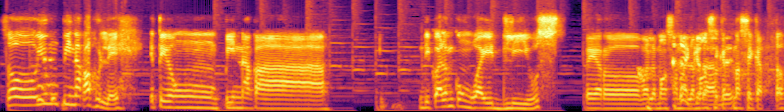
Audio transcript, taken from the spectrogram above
So, yung pinakahuli, ito yung pinaka hindi ko alam kung widely used, pero malamang sa malamang sikat na sikat to.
